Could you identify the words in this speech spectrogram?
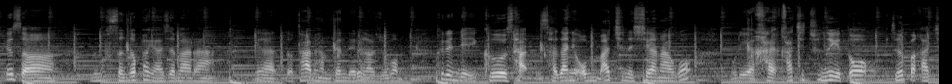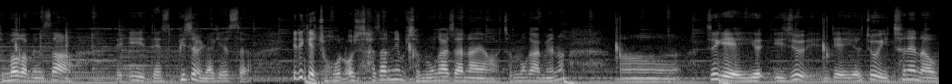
그래서 너무 성급하게 하지 마라. 내가 또 다음에 한번 내려가지고 그래 이제 그 사, 사장님 옷 마치는 시간하고 우리가 가- 같이 저녁에 또 저녁밥 같이 먹으면서 이 대해서 비전을 이야기했어요. 이렇게 좋은 옷 사장님 전문가잖아요. 전문가면은 어 저기 여, 이주 이제 여주 이천에는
